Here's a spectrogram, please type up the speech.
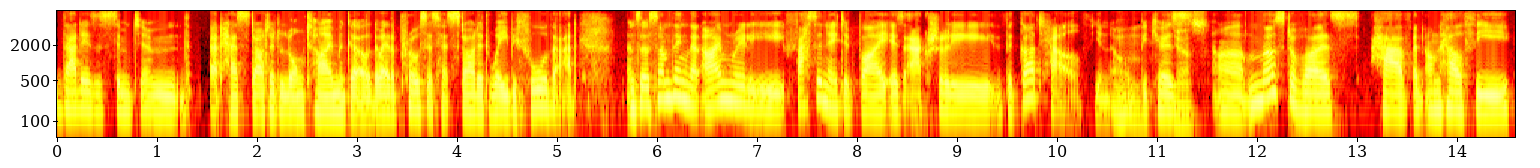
that is a symptom that has started a long time ago, where the process has started way before that. And so, something that I'm really fascinated by is actually the gut health, you know, mm, because yes. uh, most of us have an unhealthy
